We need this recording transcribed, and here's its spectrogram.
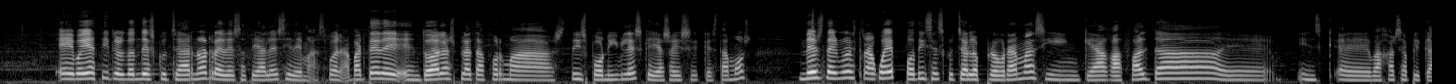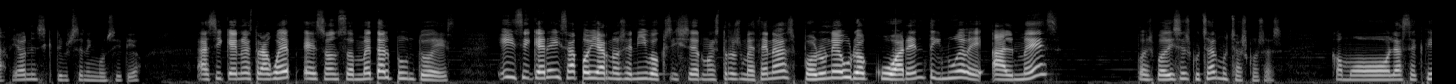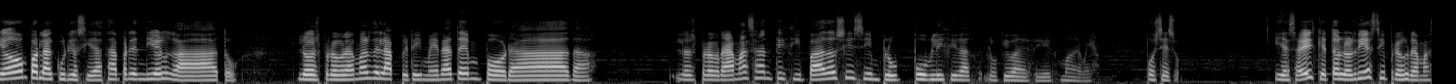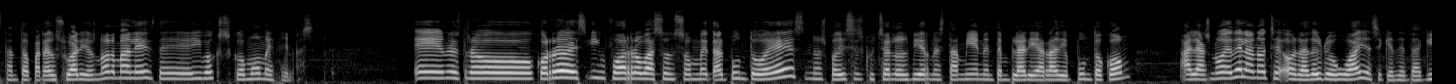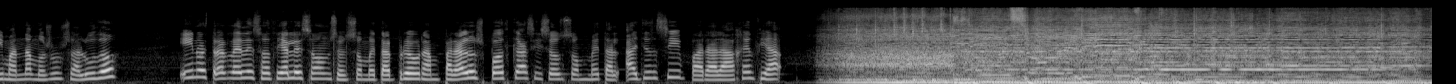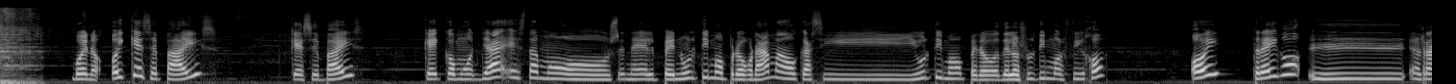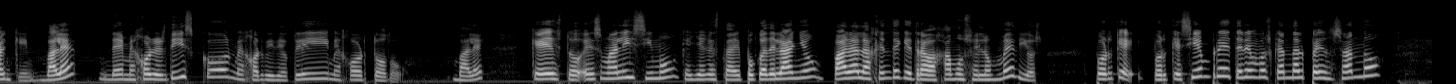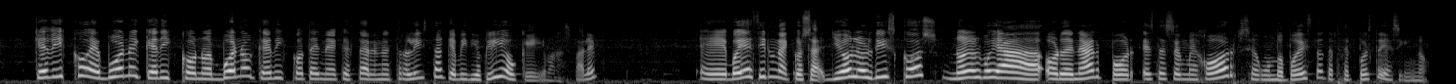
eh, voy a deciros dónde escucharnos, redes sociales y demás. Bueno, aparte de en todas las plataformas disponibles, que ya sabéis que estamos, desde nuestra web podéis escuchar los programas sin que haga falta eh, eh, bajarse aplicación, inscribirse en ningún sitio. Así que nuestra web es onsonmetal.es. Y si queréis apoyarnos en iVoox y ser nuestros mecenas, por 1,49€ al mes, pues podéis escuchar muchas cosas como la sección por la curiosidad aprendió el gato, los programas de la primera temporada, los programas anticipados y sin publicidad, lo que iba a decir, madre mía. Pues eso. Y ya sabéis que todos los días hay programas tanto para usuarios normales de iVoox como mecenas. Eh, nuestro correo es info.sonsonmetal.es. Nos podéis escuchar los viernes también en templariaradio.com a las 9 de la noche, hora de Uruguay, así que desde aquí mandamos un saludo. Y nuestras redes sociales son Sonson Metal Program para los podcasts y Sonson Metal Agency para la agencia. Bueno, hoy que sepáis, que sepáis que como ya estamos en el penúltimo programa o casi último, pero de los últimos fijos, hoy traigo el ranking, ¿vale? De mejores discos, mejor videoclip, mejor todo, ¿vale? Que esto es malísimo que llegue esta época del año para la gente que trabajamos en los medios. ¿Por qué? Porque siempre tenemos que andar pensando qué disco es bueno y qué disco no es bueno, qué disco tiene que estar en nuestra lista, qué videoclip o qué más, ¿vale? Eh, voy a decir una cosa, yo los discos no los voy a ordenar por este es el mejor, segundo puesto, tercer puesto y así, no.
